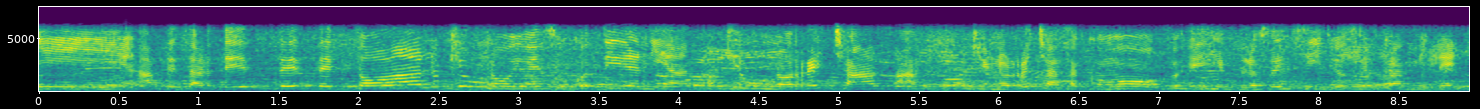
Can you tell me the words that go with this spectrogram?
y a pesar de, de, todo lo que uno vive en su cotidianidad, que uno rechaza, que uno rechaza como ejemplos sencillos el Transmilenio.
